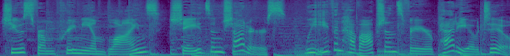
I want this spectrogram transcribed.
Choose from premium blinds, shades, and shutters. We even have options for your patio, too.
